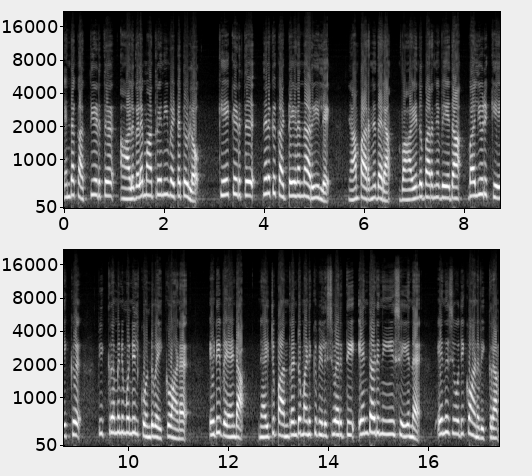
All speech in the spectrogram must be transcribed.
എന്താ കത്തിയെടുത്ത് ആളുകളെ മാത്രമേ നീ വെട്ടത്തുള്ളോ? കേക്ക് എടുത്ത് നിനക്ക് കട്ട് ചെയ്യണമെന്ന് അറിയില്ലേ? ഞാൻ പറഞ്ഞു തരാം. വായെന്ന് പറഞ്ഞ വേദ വലിയൊരു കേക്ക് വിക്രമിന് മുന്നിൽ കൊണ്ടുവയ്ക്കുവാണ്. എടി വേണ്ട. നൈറ്റ് പന്ത്രണ്ട് മണിക്ക് വിളിച്ചു വരുത്തി എന്താടി നീ ചെയ്യുന്നേ? എന്ന് ചോദിക്കുവാണ് വിക്രം.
